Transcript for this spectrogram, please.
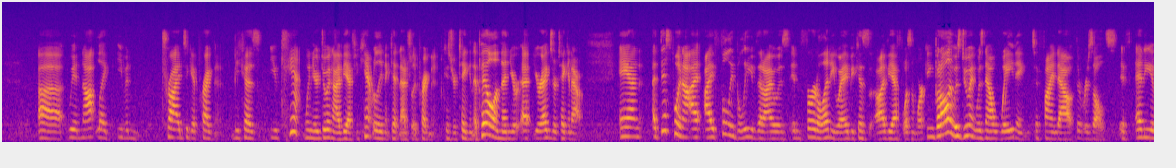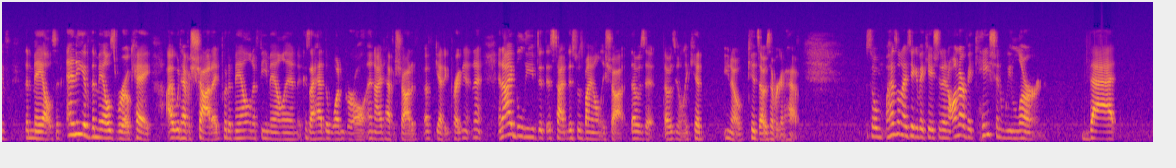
uh, we had not like even tried to get pregnant because you can't when you're doing IVF you can't really get naturally pregnant because you're taking the pill and then your your eggs are taken out and at this point, I, I fully believe that I was infertile anyway because IVF wasn't working. But all I was doing was now waiting to find out the results. If any of the males, if any of the males were okay, I would have a shot. I'd put a male and a female in because I had the one girl, and I'd have a shot of, of getting pregnant. And I, and I believed at this time this was my only shot. That was it. That was the only kid, you know, kids I was ever going to have. So my husband and I take a vacation, and on our vacation, we learn that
